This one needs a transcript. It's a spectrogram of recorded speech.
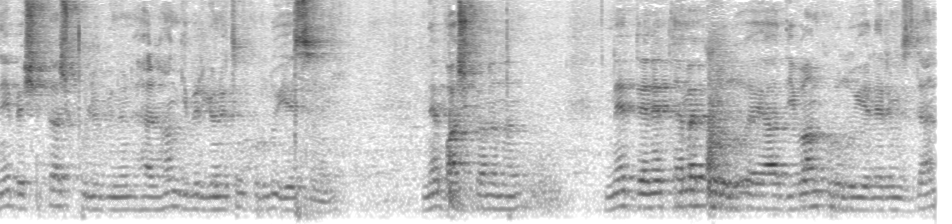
ne Beşiktaş kulübünün herhangi bir yönetim kurulu üyesinin ne başkanının ne denetleme kurulu veya divan kurulu üyelerimizden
